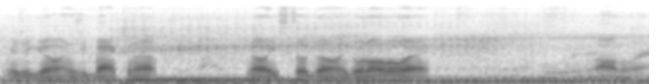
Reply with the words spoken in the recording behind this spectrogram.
Where's he going? Is he backing up? No, he's still going. He's going all the way. All the way.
